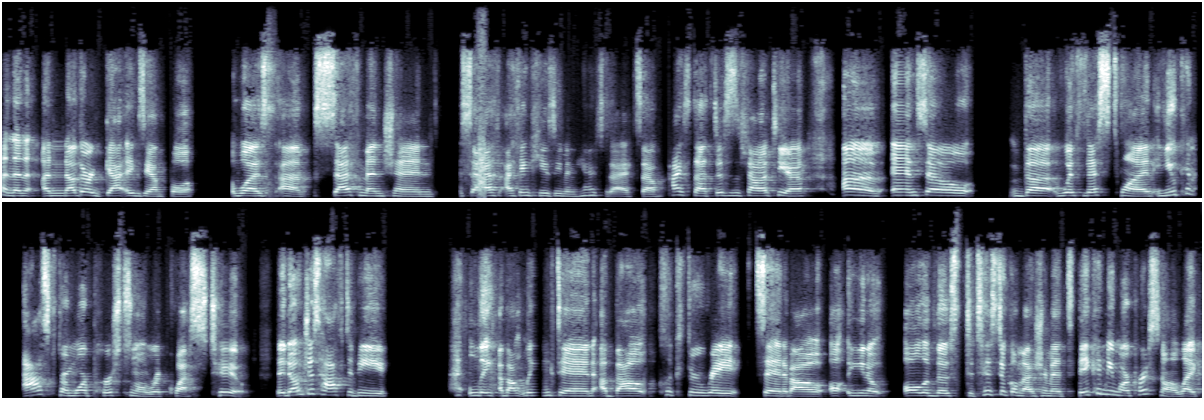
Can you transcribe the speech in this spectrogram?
And then another get example was um, Seth mentioned Seth, I think he's even here today. So hi Seth, this is a shout out to you. Um, and so the with this one, you can ask for more personal requests too. They don't just have to be link about LinkedIn, about click through rates, and about all, you know all of those statistical measurements. They can be more personal. Like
